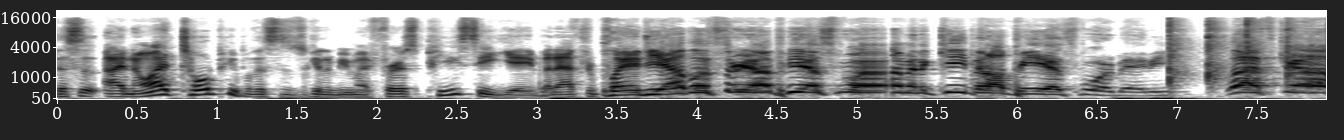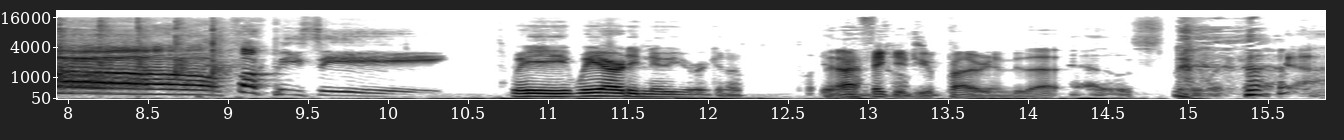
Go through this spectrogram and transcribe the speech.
This is. I know I told people this is going to be my first PC game, but after playing Diablo three on PS4, I'm going to keep it on PS4, baby. Let's go! Fuck PC. we we already knew you were gonna. play I figured you probably were gonna do that. Yeah, that was. yeah,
